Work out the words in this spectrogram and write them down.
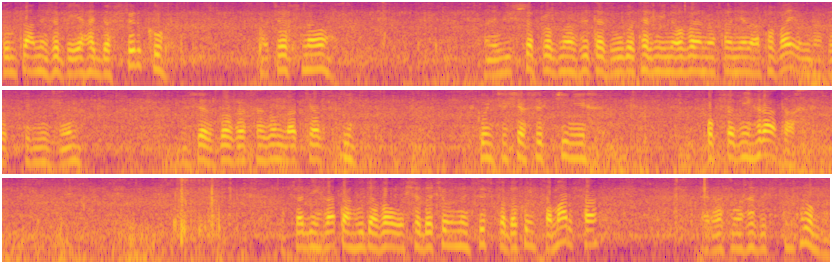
są plany, żeby jechać do Szczyrku chociaż no najbliższe prognozy te długoterminowe no to nie napawają nas optymizmem. Zda, że sezon narciarski skończy się szybciej niż w poprzednich latach w poprzednich latach udawało się dociągnąć wszystko do końca marca. Teraz może być z tym problem.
